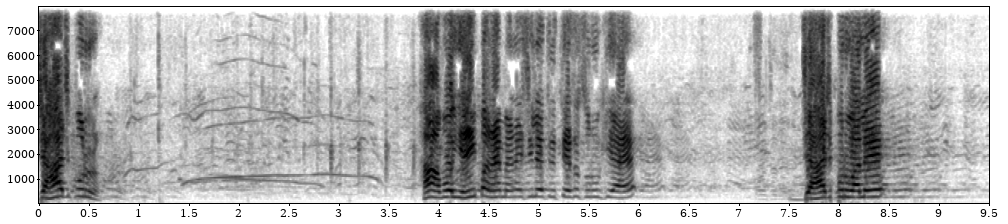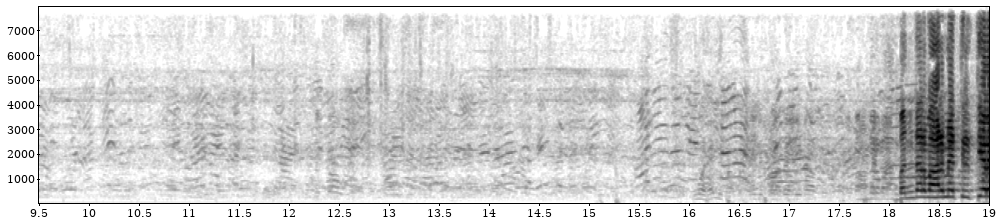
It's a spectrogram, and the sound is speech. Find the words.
जहाजपुर। हाँ वो यहीं पर है, मैंने इसीलिए तृतीय से शुरू किया है। जहाजपुर वाले बंदरवार में तृतीय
